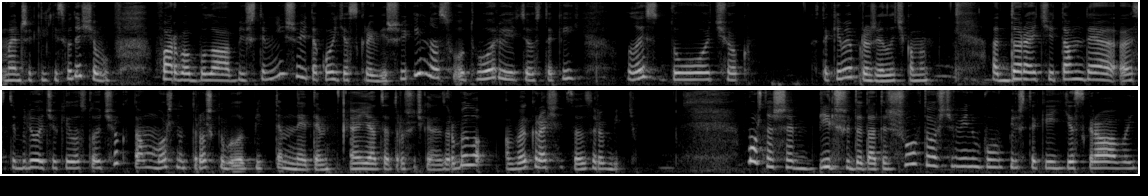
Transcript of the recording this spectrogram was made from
менша кількість води, щоб фарба була більш темнішою і такою яскравішою. І в нас утворюється ось такий листочок з такими прожилочками. До речі, там, де е, стеблючок і листочок, там можна трошки було підтемнити. Е, Я це трошечки не зробила, а ви краще це зробіть. Можна ще більше додати жовтого, щоб він був більш такий яскравий.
